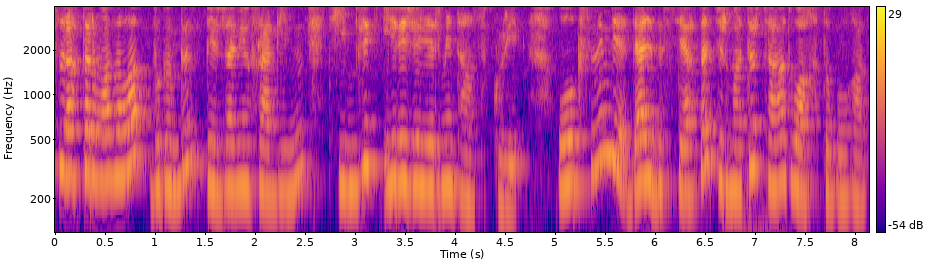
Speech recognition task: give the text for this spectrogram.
сұрақтар мазалап бүгін біз бенджамин франклиннің тиімділік ережелерімен танысып көрейік. Ол кісінің де дәл біз сияқты 24 сағат уақыты болған.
